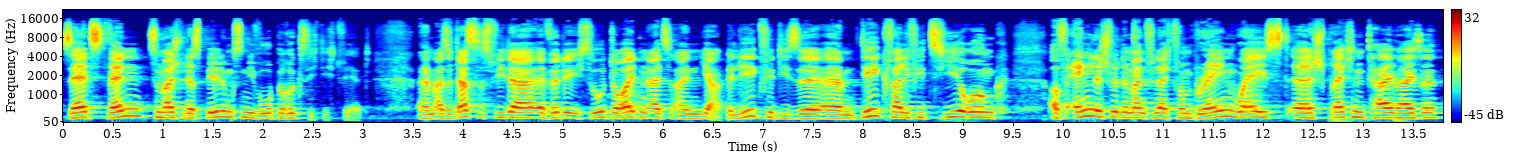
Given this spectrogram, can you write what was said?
selbst wenn zum Beispiel das Bildungsniveau berücksichtigt wird. Ähm, also das ist wieder, äh, würde ich so deuten, als ein ja, Beleg für diese ähm, Dequalifizierung. Auf Englisch würde man vielleicht vom Brain Waste äh, sprechen teilweise.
